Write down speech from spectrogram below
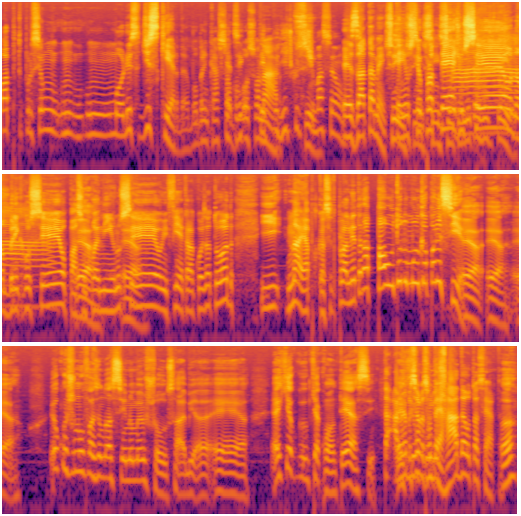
opto por ser um, um- um humorista de esquerda. Vou brincar só Quer com o que tem Bolsonaro. político de Sim. estimação. Exatamente. Sim, tem o sim, seu, sim, protege sim, o seu, não brinca com o seu, passa É, um paninho no é. seu, enfim, aquela coisa toda. E na época, o Cacete do Planeta era pau em todo mundo que aparecia. É, é, é. Eu continuo fazendo assim no meu show, sabe? É, é que o que acontece. Tá, a é minha que observação tá político- errada ou tá certa? Hã?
